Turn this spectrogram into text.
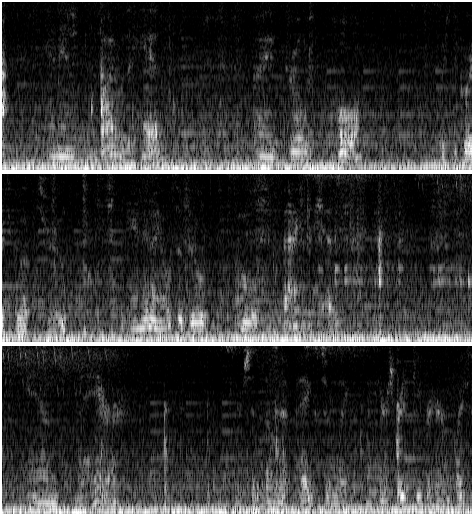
And then in the bottom of the head, I drilled a hole, which the cords go up through. And then I also drilled a hole back of the head. And the hair, which sits on that peg, sort of like a hairspray to keep her hair in place.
